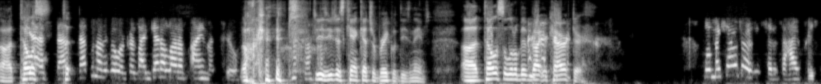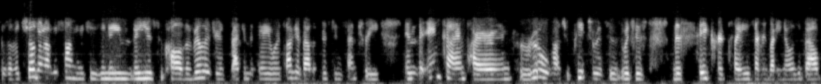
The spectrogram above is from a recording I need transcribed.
Uh, tell yes, us. that's, t- that's another good one because I get a lot of Imas too. okay. Jeez, you just can't catch a break with these names. Uh, tell us a little bit about your character. Well, my character, as you said, is a high priestess of the children of the sun, which is the name they used to call the villagers back in the day. We're talking about the 15th century in the Inca Empire in Peru, Machu Picchu, which is, which is this sacred place everybody knows about.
